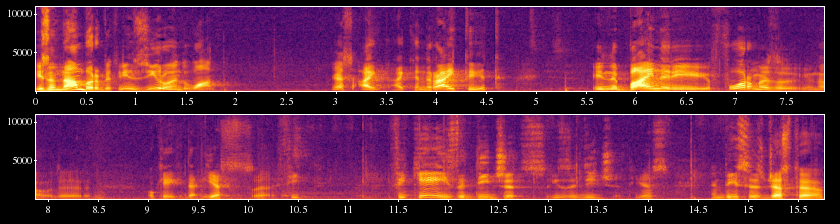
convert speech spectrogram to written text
is a number between 0 and 1. Yes, I, I can write it in a binary form as a, you know, the, okay, that, yes, uh, phi, phi k is a digit, is a digit, yes? And this is just a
